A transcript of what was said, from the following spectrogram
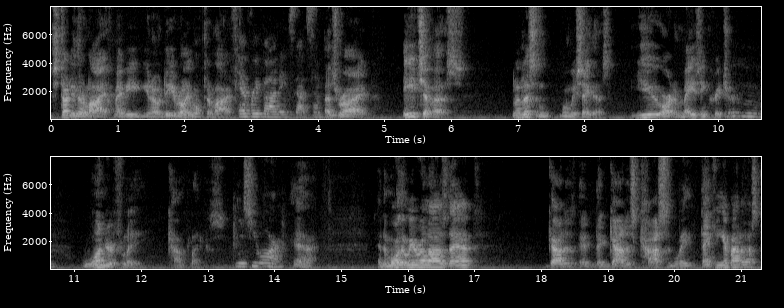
Study their life. Maybe, you know, do you really want their life? Everybody's got something. That's right. Each of us, now listen when we say this, you are an amazing creature, Mhm. wonderfully complex. Yes, you are. Yeah. And the more that we realize that, God is that God is constantly thinking about us.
